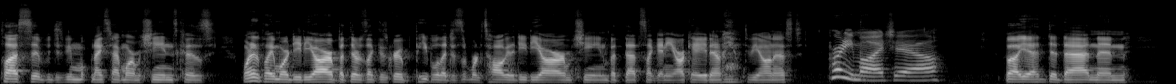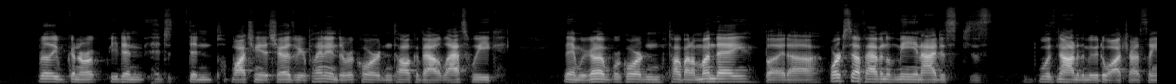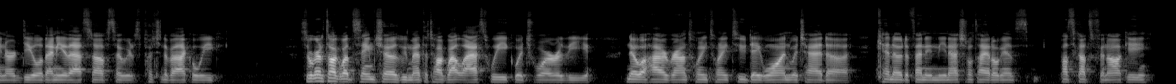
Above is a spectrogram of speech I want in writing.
Plus, it would just be nice to have more machines because wanted to play more DDR, but there was like this group of people that just were talking the DDR machine, but that's like any arcade, to be honest. Pretty much, yeah. But yeah, did that, and then really gonna we didn't just didn't watch any of the shows we were planning to record and talk about last week. Then we were gonna record and talk about on Monday, but uh, work stuff happened with me, and I just just was not in the mood to watch wrestling or deal with any of that stuff, so we are just pushing it back a week. So we're gonna talk about the same shows we meant to talk about last week, which were the Noah Higher Ground 2022 Day One, which had uh, Kenoh defending the national title against Masakatsu Funaki,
